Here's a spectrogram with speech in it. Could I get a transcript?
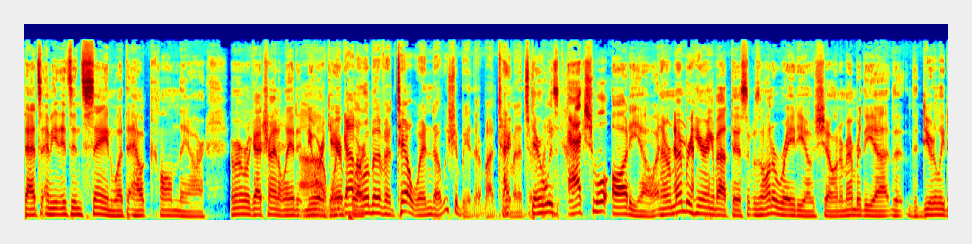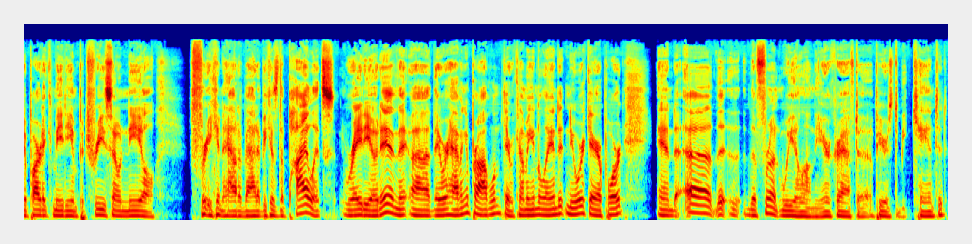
That's I mean it's insane what how calm they are. I remember a guy trying to land at Newark Uh, we Airport. got a little bit of a tailwind. Uh, we should be there about ten I- minutes. there early. was actual audio, and I remember hearing about this. It was on a radio show, and I remember the uh, the, the dearly departed comedian Patrice O'Neal freaking out about it because the pilots radioed in that uh, they were having a problem. They were coming in to land at Newark Airport, and uh, the the front wheel on the aircraft uh, appears to be canted.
